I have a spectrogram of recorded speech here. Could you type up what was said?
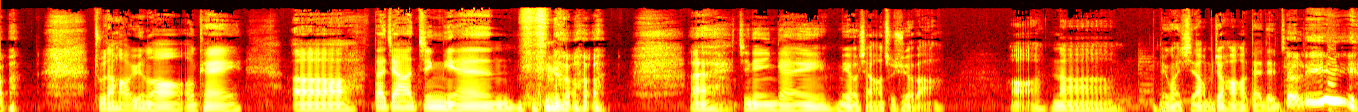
祝他好运喽，OK，呃，大家今年，哎，今年应该没有想要出去了吧？啊，那没关系啦，我们就好好待在这里，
